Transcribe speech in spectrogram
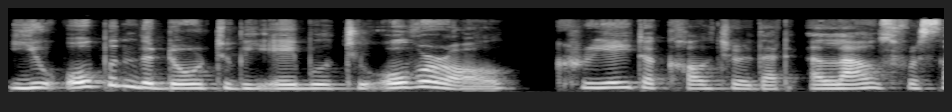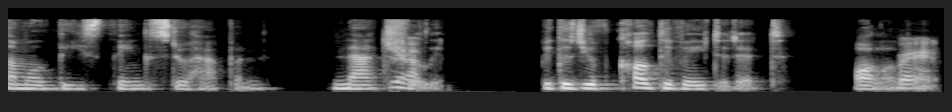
you open the door to be able to overall create a culture that allows for some of these things to happen naturally yeah. because you've cultivated it all along. Right.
